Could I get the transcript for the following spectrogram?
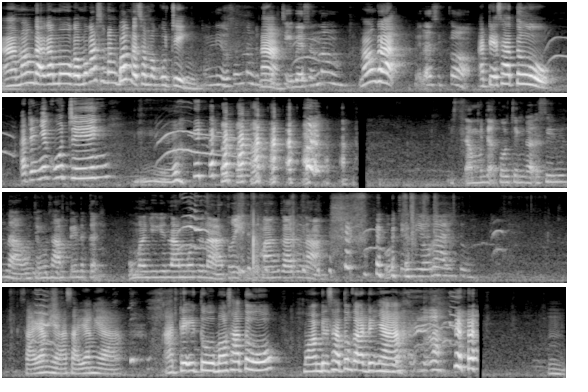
Ah, mau nggak kamu? Kamu kan senang banget sama kucing. ini senang Nah. kecil biasa senang Mau nggak? bila suka Adik satu. Adiknya kucing. Sama jak kucing kat sini nah, kucing samping dekat rumah Jujun Lama tu nah, terik dekat mangga tu nah. Kucing dia lah itu. Sayang ya, sayang ya. Adik itu mau satu? Mau ambil satu nggak adiknya? Yalah. Hmm.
